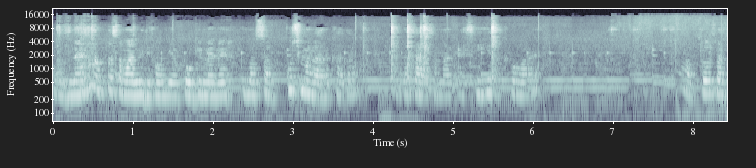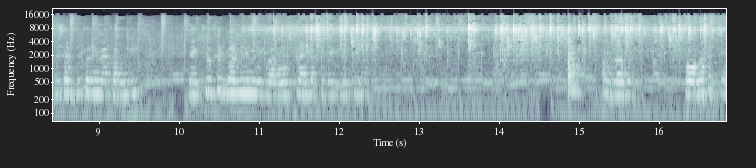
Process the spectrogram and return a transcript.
और मैं ना आपका सामान भी दिखाऊँगी आपको कि मैंने मतलब सब कुछ मंगा रखा था। मेरा सारा सामान ऐसे ही रखा हुआ है। अब तो सर्दी सर्दी तो नहीं मैं करूँगी। देखती हूँ फिर गर्मी में एक बार और ट्राई करके देख लेती हूँ। होगा तो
